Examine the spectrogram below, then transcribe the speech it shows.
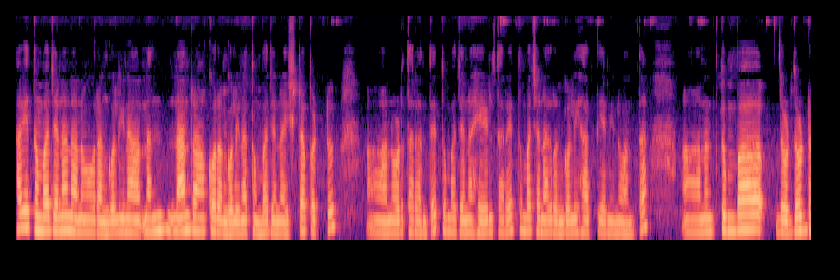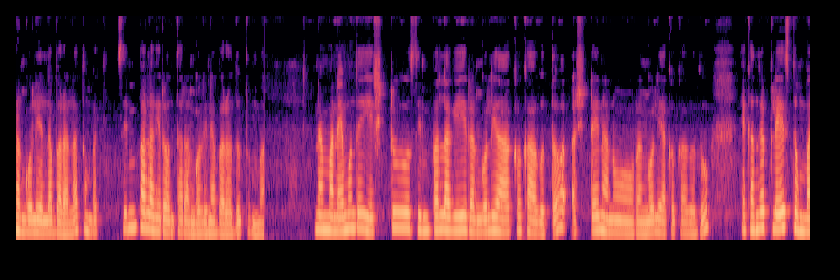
ಹಾಗೆ ತುಂಬ ಜನ ನಾನು ರಂಗೋಲಿನ ನನ್ನ ನಾನು ಹಾಕೋ ರಂಗೋಲಿನ ತುಂಬ ಜನ ಇಷ್ಟಪಟ್ಟು ನೋಡ್ತಾರಂತೆ. ತುಂಬ ಜನ ಹೇಳ್ತಾರೆ. ತುಂಬ ಚೆನ್ನಾಗಿ ರಂಗೋಲಿ ಹಾಕ್ತೀಯ ನೀನು ಅಂತ. ನನಗೆ ತುಂಬ ದೊಡ್ಡ ದೊಡ್ಡ ರಂಗೋಲಿ ಎಲ್ಲ ಬರಲ್ಲ, ತುಂಬ ಸಿಂಪಲ್ಲಾಗಿರೋವಂಥ ರಂಗೋಲಿನೇ ಬರೋದು ತುಂಬ. ನಮ್ಮ ಮನೆ ಮುಂದೆ ಎಷ್ಟು ಸಿಂಪಲ್ಲಾಗಿ ರಂಗೋಲಿ ಹಾಕೋಕ್ಕಾಗುತ್ತೋ ಅಷ್ಟೇ ನಾನು ರಂಗೋಲಿ ಹಾಕೋಕ್ಕಾಗೋದು. ಯಾಕಂದರೆ ಪ್ಲೇಸ್ ತುಂಬಾ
